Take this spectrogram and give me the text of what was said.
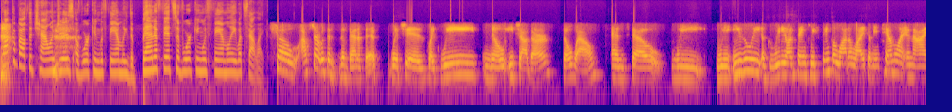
talk about the challenges of working with family, the benefits of working with family. What's that like? So I'll start with the, the benefits, which is like we know each other so well. And so we we easily agree on things. We think a lot alike. I mean, Pamela and I,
